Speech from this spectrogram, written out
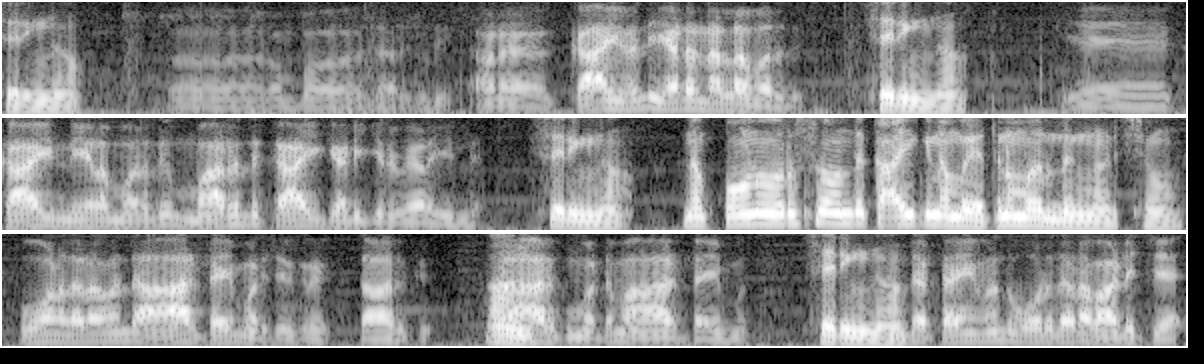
சரிங்கண்ணா. இதாக இருக்குது. ஆனால் காய் வந்து இடம் நல்லா வருது. சரிங்கண்ணா. காய் நீளம் வருது. மருந்து காய்க்கு அடிக்கிற வேலை இல்லை. சரிங்கண்ணா. நான் போன வருஷம் வந்து காய்க்கு நம்ம எத்தனை மருந்துங்கண்ணா அடிச்சோம்? போன தடவை வந்து ஆறு டைம் அடிச்சிருக்கிறேன் தாருக்கு. தாருக்கு மட்டும் ஆறு டைம். சரிங்கண்ணா. இந்த டைம் வந்து ஒரு தடவை அடிச்சேன்.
